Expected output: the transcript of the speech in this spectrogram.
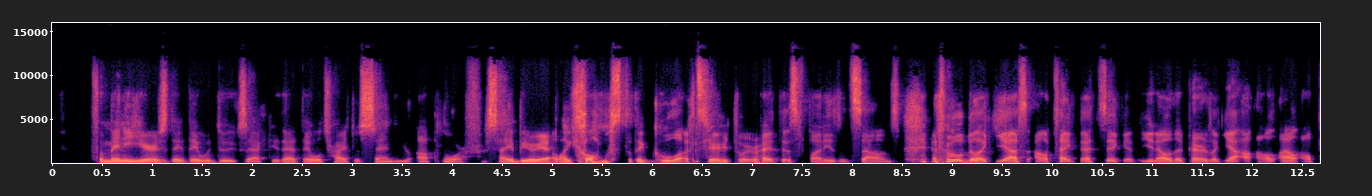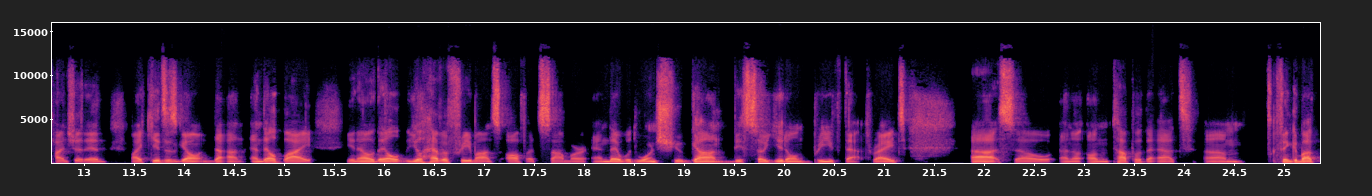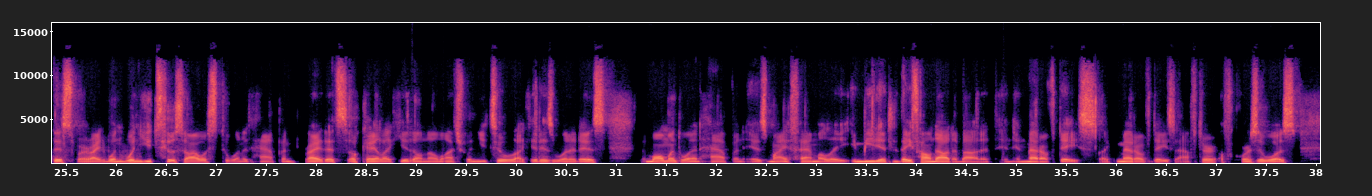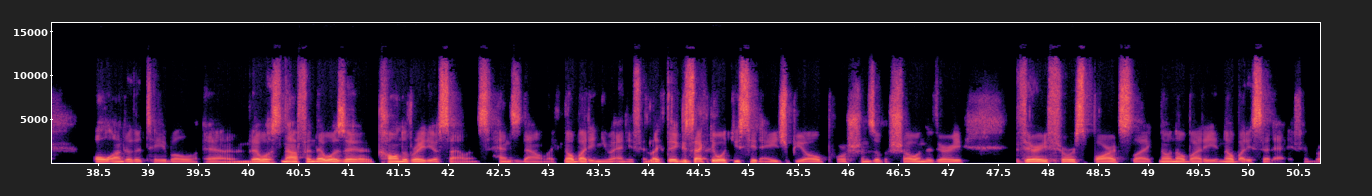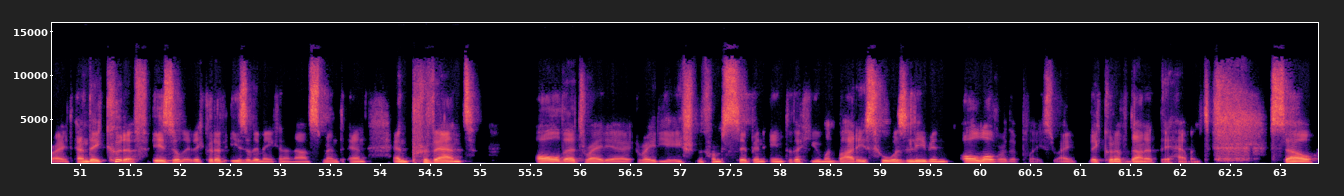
for many years they, they would do exactly that. They will try to send you up north siberia like almost to the gulag territory right? As funny as it sounds. And we'll be like yes i'll take that ticket. You know the parents like yeah I'll, I'll, I'll punch it in. My kids is going done. And they'll buy you know they'll you'll have a three months off at summer and they would want you gone so you don't breathe that right? Uh, so and on top of that um, think about this way, right? When when you two, so I was two when it happened, right? It's okay, like you don't know much when you two, like it is what it is. The moment when it happened is my family immediately they found out about it in, in matter of days, like matter of days after. Of course, it was all under the table. And there was nothing. There was a cone of radio silence, hands down. Like nobody knew anything. Like the, exactly what you see in HBO portions of a show in the very, very first parts. Like no, nobody, nobody said anything, right? And they could have easily, they could have easily make an announcement and and prevent all that radi- radiation from sipping into the human bodies who was living all over the place right they could have done it they haven't so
